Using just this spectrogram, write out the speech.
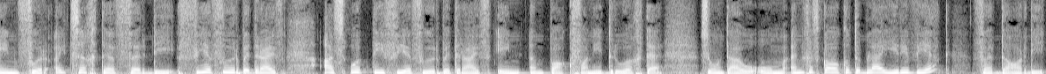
en vooruitsigte vir die veevoerbedryf as ook die veevoerbedryf en impak van die droogte. So onthou om ingeskakel te bly hierdie week vir daardie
